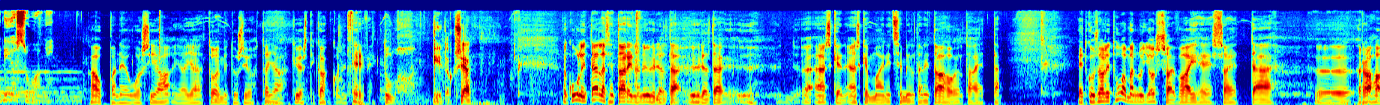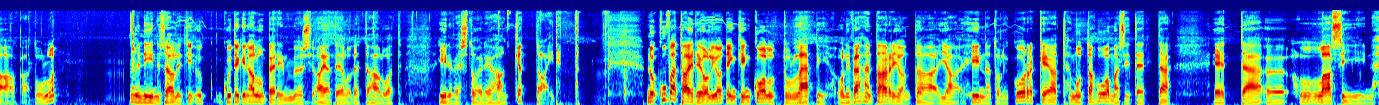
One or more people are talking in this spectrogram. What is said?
Radio Suomi. Kauppaneuvos ja, ja, ja toimitusjohtaja Kyösti Kakkonen, tervetuloa. Kiitoksia. No kuulin tällaisen tarinan yhdeltä, yhdeltä äsken, äsken mainitsemiltani tahoilta, että, että kun sä olit huomannut jossain vaiheessa, että ö, raha alkaa tulla, niin sä olit kuitenkin alun perin myös ajatellut, että haluat investoida ja hankkia taidetta. No kuvataide oli jotenkin koluttu läpi. Oli vähän tarjontaa ja hinnat oli korkeat, mutta huomasit, että, että lasiin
